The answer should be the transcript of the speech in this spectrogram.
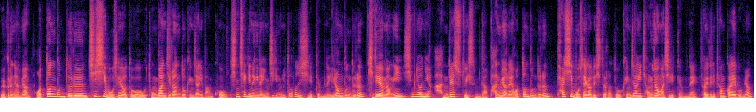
왜 그러냐면 어떤 분들은 75세여도 동반 질환도 굉장히 많고 신체 기능이나 인지 기능이 떨어지시기 때문에 이런 분들은 기대 여명이 10년이 안 될 수도 있습니다. 반면에 어떤 분들은 85세가 되시더라도 굉장히 정정하시기 때문에 저희들이 평가해 보면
